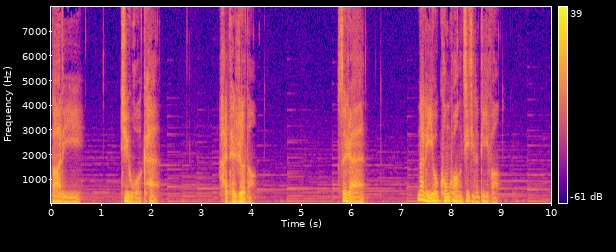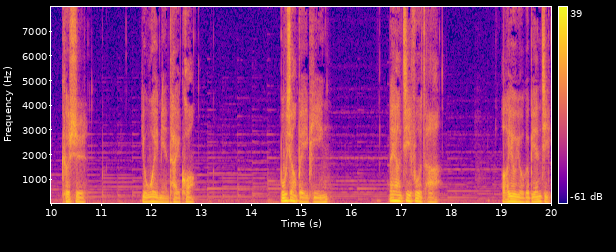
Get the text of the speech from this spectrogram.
巴黎，据我看，还太热闹。虽然那里也有空旷寂静的地方，可是。又未免太旷，不像北平那样既复杂而又有个边际，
